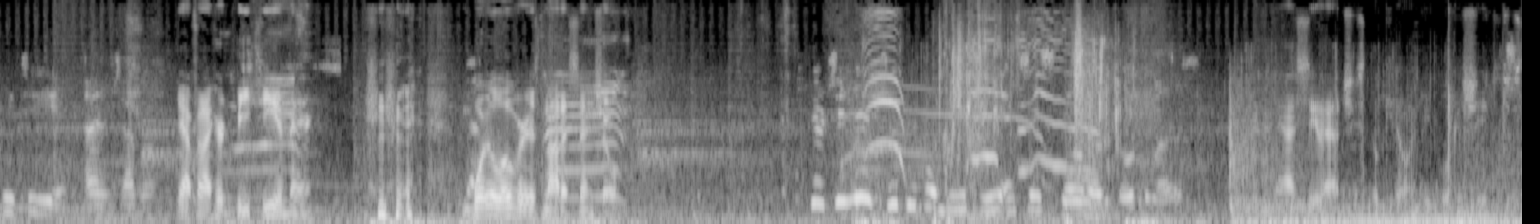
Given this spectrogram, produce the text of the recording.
BT, and Sabo. Yeah, but I heard BT in there. Boil over is not essential. Dude, she two people and she still has both of us. Yeah, I see that. She's still killing people because she's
